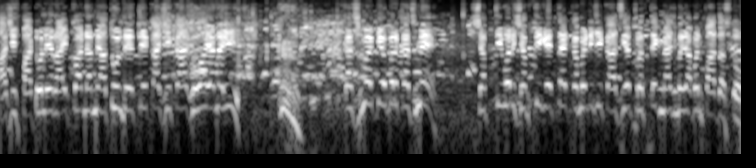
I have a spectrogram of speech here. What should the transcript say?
आशीष पाटोले राइट कॉर्नर में अतुल देते का शिकार हुआ या नहीं? कस्मे के ऊपर कसमे शक्तीवर शक्ती घेत आहेत कबड्डीची खासियत प्रत्येक मैच मध्य पाहत असतो.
